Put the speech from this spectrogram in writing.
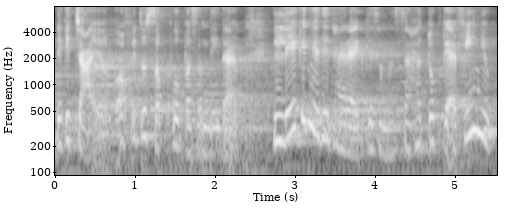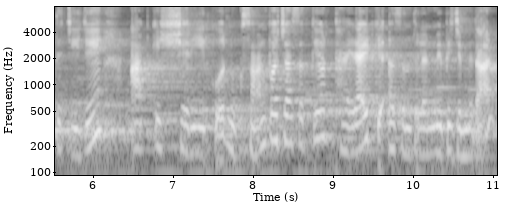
देखिए, चाय और कॉफ़ी तो सबको पसंदीदा है। लेकिन यदि थायराइड की समस्या है तो कैफीन युक्त चीज़ें आपके शरीर को नुकसान पहुँचा सकती है और थायराइड के असंतुलन में भी जिम्मेदार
